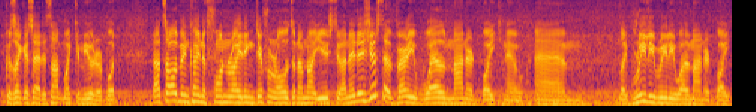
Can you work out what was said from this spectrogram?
Because, like I said, it's not my commuter, but that's all been kind of fun riding different roads that I'm not used to. And it is just a very well mannered bike now. Um, like, really, really well mannered bike.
